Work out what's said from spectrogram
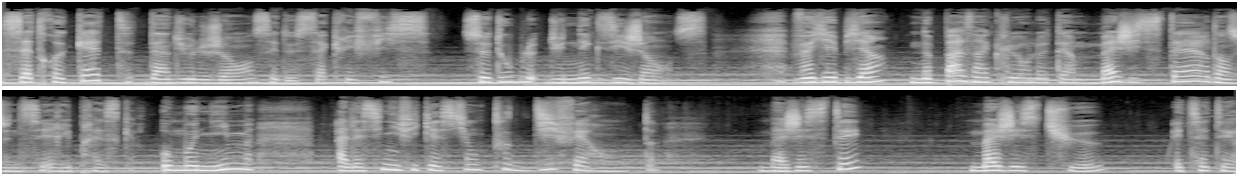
Cette requête d'indulgence et de sacrifice se double d'une exigence. Veuillez bien ne pas inclure le terme magistère dans une série presque homonyme à la signification toute différente. Majesté, majestueux, etc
